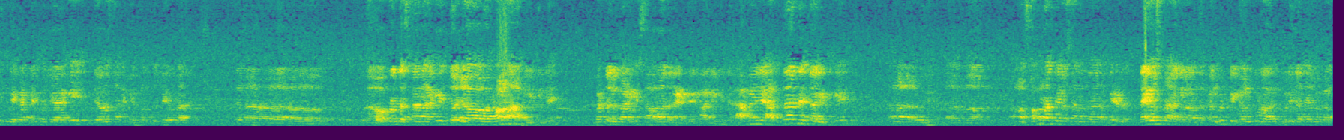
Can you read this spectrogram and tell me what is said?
ಹಿಂದೆ ಕಟ್ಟೆ ಪೂಜೆ ಆಗಿ ದೇವಸ್ಥಾನಕ್ಕೆ ಬಂದು ದೇವರ ಅವಕೃತ ಸ್ನಾನ ಆಗಿ ಧ್ವಜಾರೋಹಣ ಆಗಲಿಕ್ಕಿದೆ. ಬಟ್ಟಲು ಬಾಡಿಗೆ ಸಮಾರಾಧನೆ ಆಗಲಿಕ್ಕಿದೆ ಆಮೇಲೆ ಹದಿನಾರನೇ ತಾರೀಕಿಗೆ ಸೋಮನಾಥ ದೇವಸ್ಥಾನದ ಎರಡು ಅಂತ ಕಲ್ಗುಟ್ಟಿ ಕಲ್ಕುಳ ಗುಡಿದ ದೈವಗಳ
